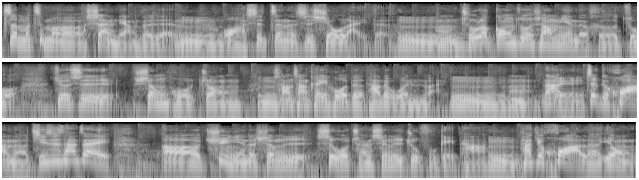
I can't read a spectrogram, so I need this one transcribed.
这么这么善良的人，嗯，哇，是真的是修来的，嗯嗯，除了工作上面的合作。就是生活中，常常可以获得他的温暖。嗯嗯，那这个画呢，其实他在呃去年的生日，是我传生日祝福给他。嗯，他就画了用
